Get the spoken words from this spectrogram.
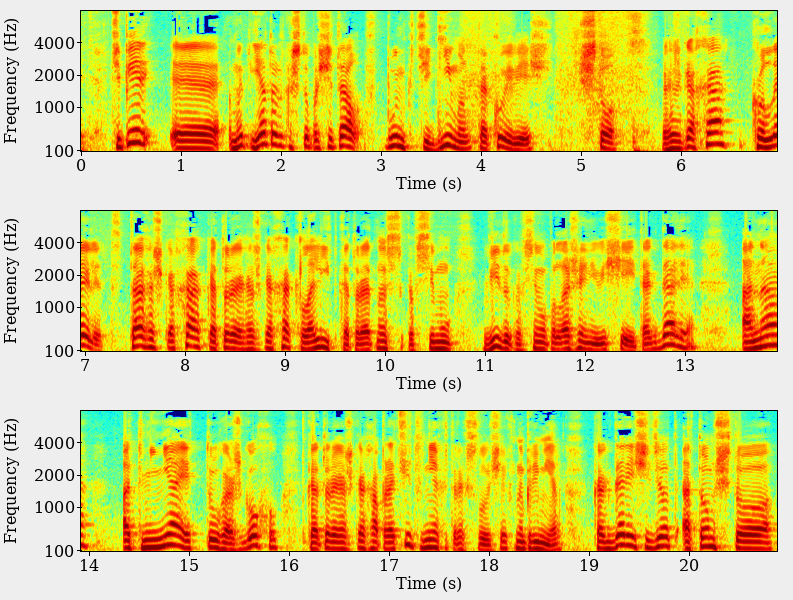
okay. теперь э, мы, я только что прочитал в пункте Гимл такую вещь, что Гашгаха колелит, та Гашгаха, которая Гашгаха клалит, которая относится ко всему виду, ко всему положению вещей и так далее, она отменяет ту гашгоху, которая гашгаха протит в некоторых случаях. Например, когда речь идет о том, что,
